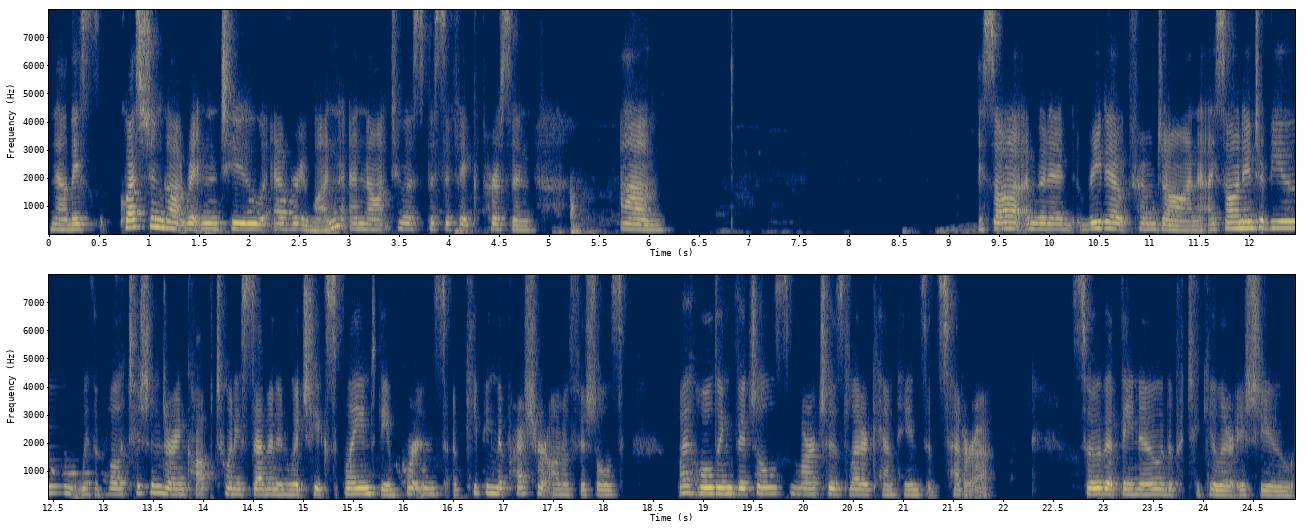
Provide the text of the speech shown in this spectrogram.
Now, this question got written to everyone and not to a specific person. Um, I saw, I'm going to read out from John. I saw an interview with a politician during COP27 in which he explained the importance of keeping the pressure on officials by holding vigils, marches, letter campaigns, etc., so that they know the particular issue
